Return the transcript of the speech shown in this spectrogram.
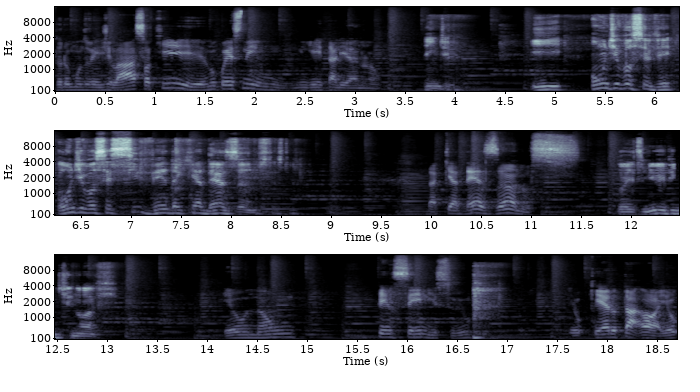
Todo mundo vem de lá, só que eu não conheço nenhum, ninguém italiano, não. Entendi. E onde você vê, onde você se vê daqui a 10 anos, Testoni? Daqui a 10 anos. 2029. Eu não pensei nisso, viu? Eu quero tá, ó, eu,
